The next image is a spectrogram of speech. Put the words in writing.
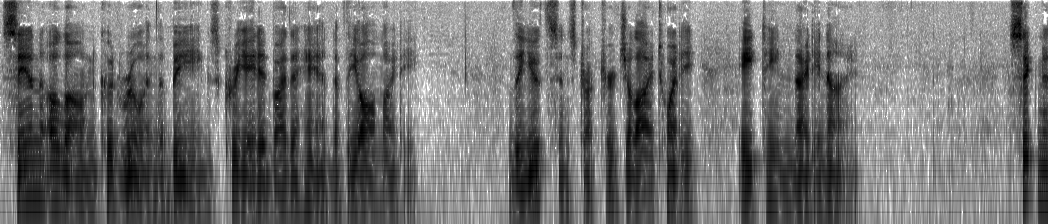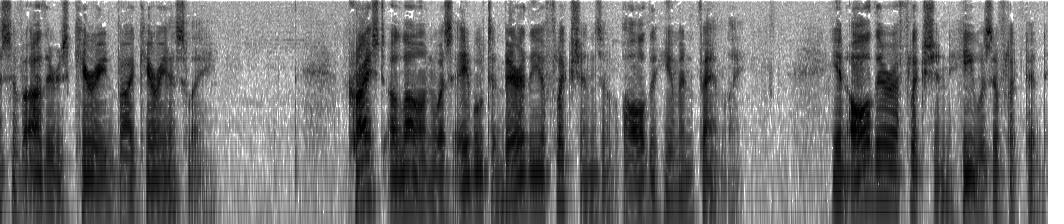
Sin alone could ruin the beings created by the hand of the Almighty. The Youth's Instructor, July 20, 1899. Sickness of others carried vicariously. Christ alone was able to bear the afflictions of all the human family. In all their affliction he was afflicted.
